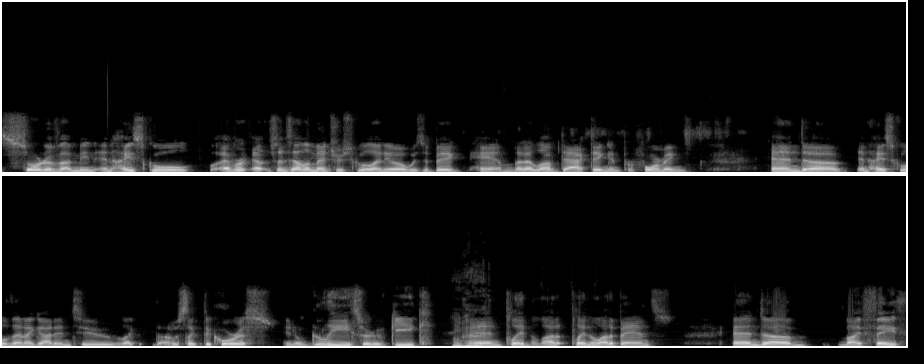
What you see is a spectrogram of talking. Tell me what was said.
Sort of. I mean, in high school, ever uh, since elementary school, I knew I was a big ham that I loved acting and performing. And uh, in high school, then I got into like I was like the chorus, you know, Glee sort of geek, okay. and played in a lot of played in a lot of bands. And um, my faith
